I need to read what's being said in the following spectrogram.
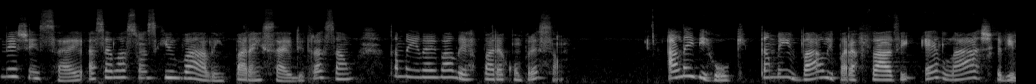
Neste ensaio, as relações que valem para ensaio de tração também vai valer para compressão. A lei de Hooke também vale para a fase elástica de,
